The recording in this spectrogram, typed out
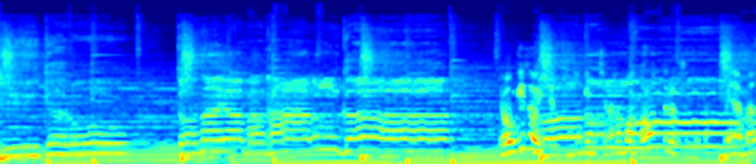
이대로 떠나야만 하는 것 여기서 이제 두부김치를 한번 떨어뜨려 줍니다. 왜냐면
